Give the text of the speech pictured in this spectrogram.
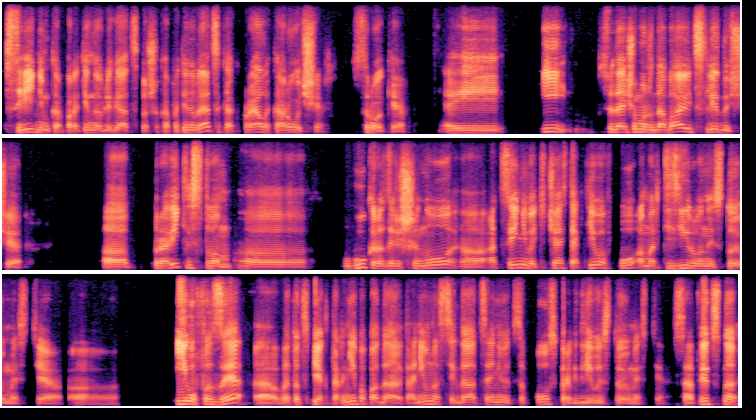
в среднем корпоративной облигации, потому что корпоративные облигации, как правило, короче сроки. И, и сюда еще можно добавить следующее. Правительством ГУК разрешено оценивать часть активов по амортизированной стоимости и ОФЗ э, в этот спектр не попадают. Они у нас всегда оцениваются по справедливой стоимости. Соответственно,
